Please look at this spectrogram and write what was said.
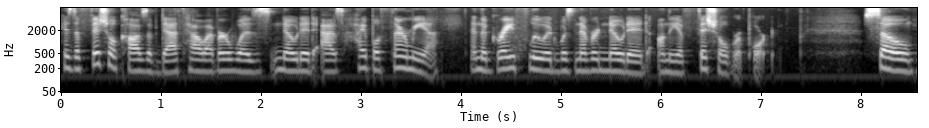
His official cause of death, however, was noted as hypothermia, and the gray fluid was never noted on the official report. So,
